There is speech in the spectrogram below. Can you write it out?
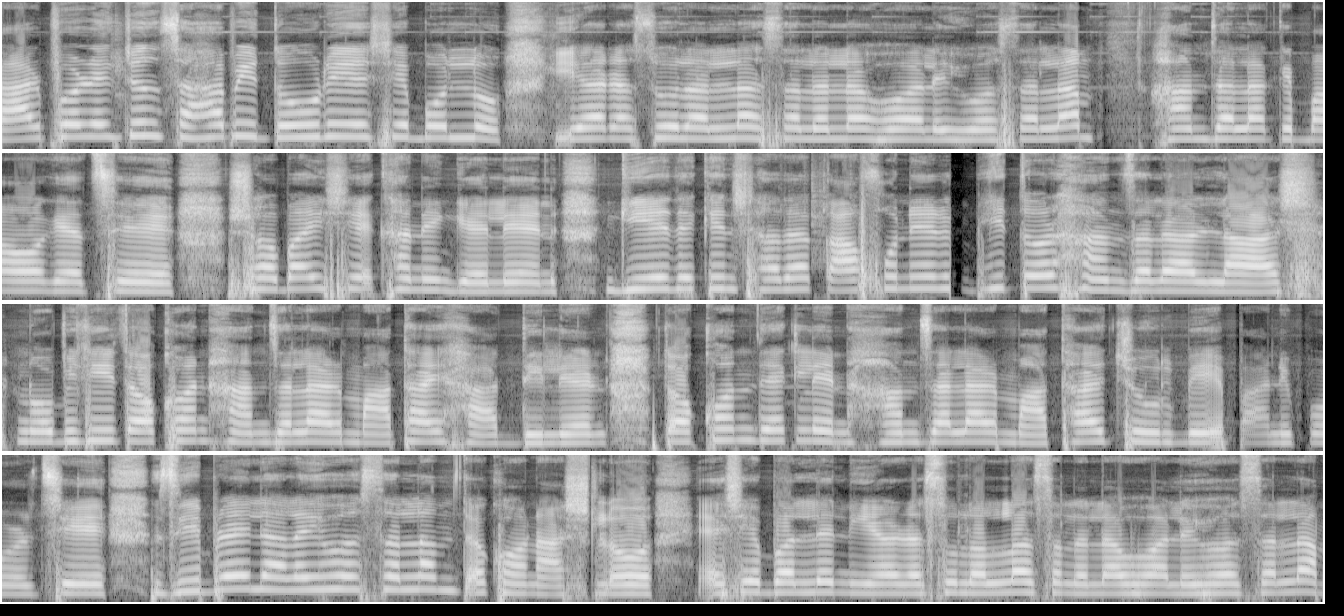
তারপর একজন সাহাবী দৌড়ে এসে বলল, ইয়া রাসূল আল্লাহ সাল্লাল্লাহু আলাইহি ওয়াসাল্লাম, হানজালাকে পাওয়া গেছে। সবাই সেখানে গেলেন। গিয়ে দেখেন সাদা কাফনের ভিতর হানজালার লাশ। নবীজি তখন হানজালার মাথায় হাত দিলেন। তখন দেখলেন হানজালার মাথায় চুল বেয়ে পানি পড়ছে। জিব্রাইল আলাইহাসাল্লাম তখন আসলো। এসে বললেন, ইয়া রাসুলাল্লাহ সাল্লাহ আলাইহি ওয়াসাল্লাম,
